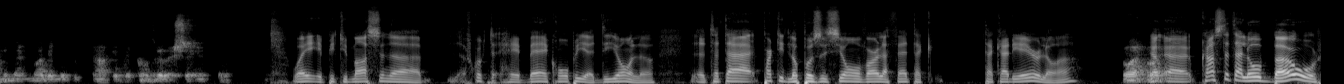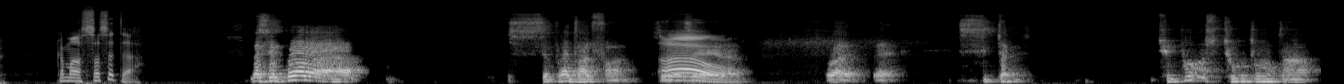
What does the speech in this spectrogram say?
qui m'a demandé beaucoup de temps, qui était controversé oui, et puis tu mentionnes, euh, je crois que tu as bien compris, Dion, là. Tu étais de l'opposition vers la fin de ta, carrière, là, hein? Ouais, ouais. quand c'était à bord, comment ça c'était? Ben, c'est pas. c'est pas tant le fun. Oh. ouais. Ben, tu passes tout ton temps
